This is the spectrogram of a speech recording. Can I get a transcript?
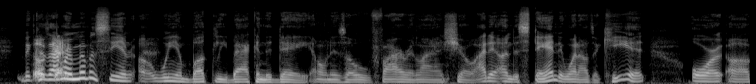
because okay. I remember seeing uh, William Buckley back in the day on his old Firing Line show. I didn't understand it when I was a kid, or uh,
